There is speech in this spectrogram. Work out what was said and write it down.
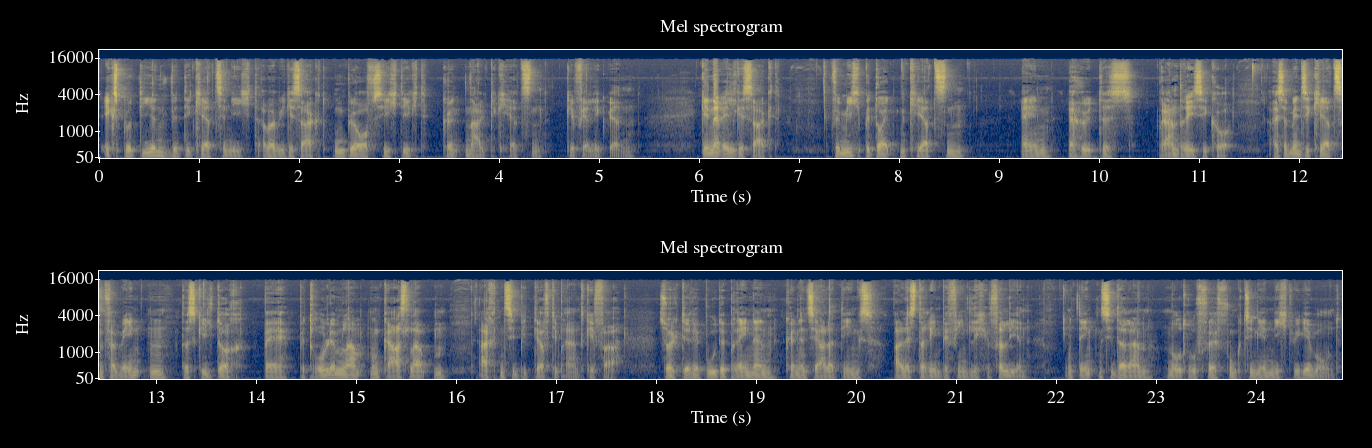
Explodieren wird die Kerze nicht, aber wie gesagt, unbeaufsichtigt könnten alte Kerzen gefährlich werden. Generell gesagt, für mich bedeuten Kerzen ein erhöhtes Brandrisiko. Also wenn Sie Kerzen verwenden, das gilt auch bei Petroleumlampen und Gaslampen, achten Sie bitte auf die Brandgefahr. Sollte Ihre Bude brennen, können Sie allerdings alles darin Befindliche verlieren. Und denken Sie daran, Notrufe funktionieren nicht wie gewohnt.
